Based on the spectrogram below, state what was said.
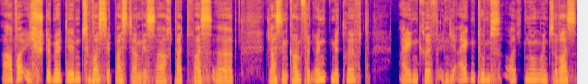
Aber ich stimme dem zu, was Sebastian gesagt hat, was äh, Klassenkampf von unten betrifft, Eingriff in die Eigentumsordnung und sowas.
